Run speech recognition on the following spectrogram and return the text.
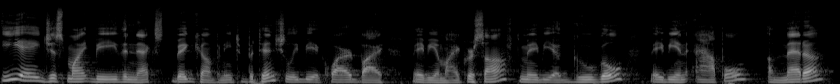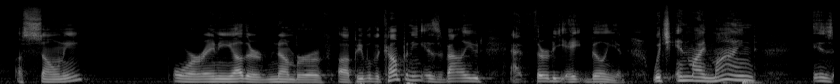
EA just might be the next big company to potentially be acquired by maybe a Microsoft, maybe a Google, maybe an Apple, a Meta, a Sony, or any other number of uh, people. The company is valued at 38 billion, which in my mind is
